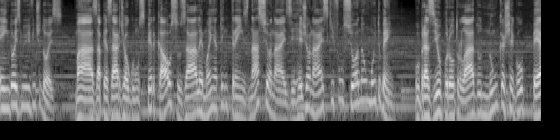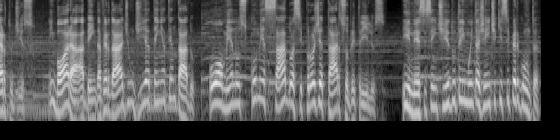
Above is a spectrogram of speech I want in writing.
em 2022. Mas, apesar de alguns percalços, a Alemanha tem trens nacionais e regionais que funcionam muito bem. O Brasil, por outro lado, nunca chegou perto disso. Embora, a bem da verdade, um dia tenha tentado, ou ao menos começado a se projetar sobre trilhos. E nesse sentido, tem muita gente que se pergunta:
